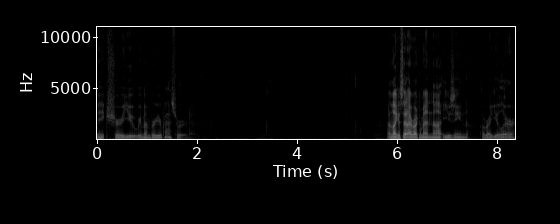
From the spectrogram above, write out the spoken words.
Make sure you remember your password. And like I said, I recommend not using a regular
